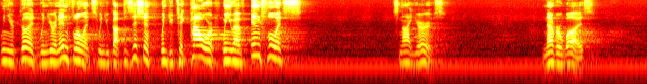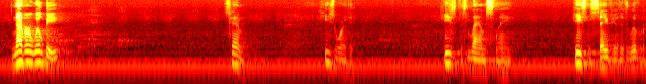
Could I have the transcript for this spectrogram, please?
when you're good, when you're an influence, when you've got position, when you take power, when you have influence, it's not yours. Never was, never will be. It's Him. He's worthy. He's the lamb slain. He's the Savior, the deliverer.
